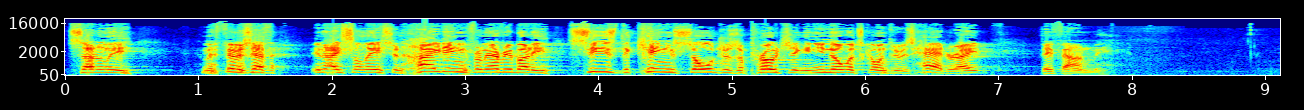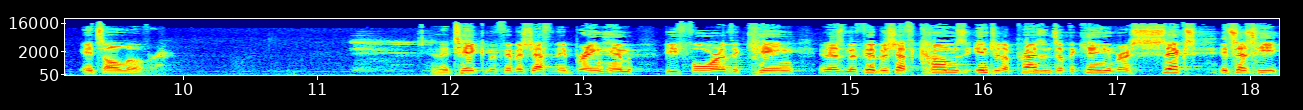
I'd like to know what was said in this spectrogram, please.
Suddenly, Mephibosheth, in isolation, hiding from everybody, sees the king's soldiers approaching, and you know what's going through his head, right? They found me it's all over. And they take Mephibosheth and they bring him before the king. And as Mephibosheth comes into the presence of the king, verse 6, it says he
